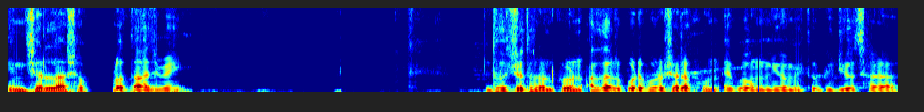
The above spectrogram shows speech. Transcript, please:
ইনশাল্লাহ সফলতা আসবেই। ধৈর্য ধারণ করুন, আল্লাহর উপরে ভরসা রাখুন এবং নিয়মিত ভিডিও ছাড়া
